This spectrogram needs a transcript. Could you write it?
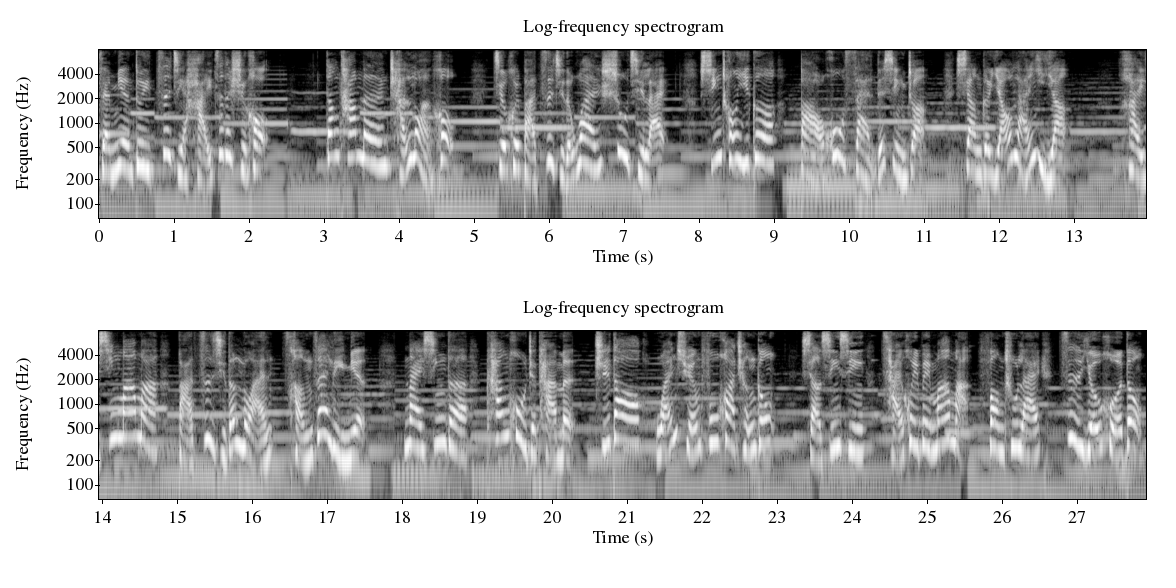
在面对自己孩子的时候，当它们产卵后，就会把自己的腕竖起来，形成一个保护伞的形状。像个摇篮一样，海星妈妈把自己的卵藏在里面，耐心地看护着它们，直到完全孵化成功，小星星才会被妈妈放出来自由活动。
